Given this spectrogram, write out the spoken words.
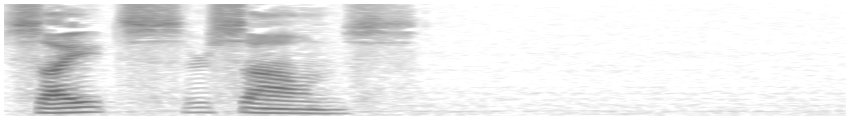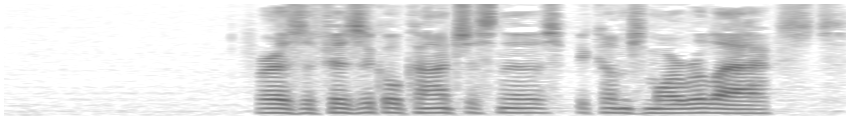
sights or sounds. For as the physical consciousness becomes more relaxed,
